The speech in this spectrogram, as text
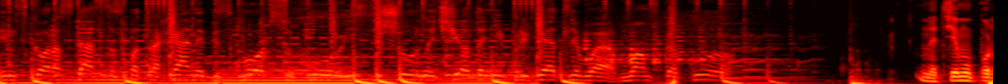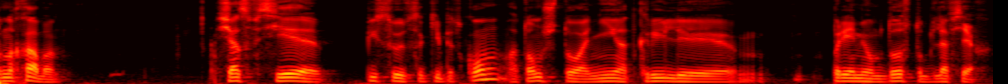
Им скоро статься с потрохами без боя в сухую Из дежурной чье-то неприветливое, вам в какую? На тему порнохаба. Сейчас все писаются кипятком о том, что они открыли премиум доступ для всех.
